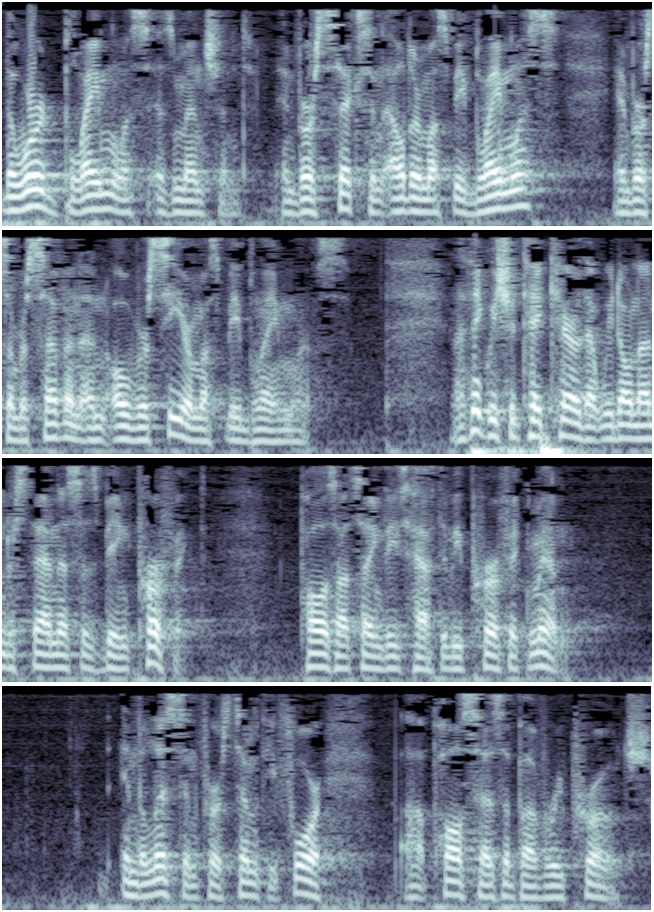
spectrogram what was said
the word blameless is mentioned. In verse 6, an elder must be blameless. In verse number 7, an overseer must be blameless. And I think we should take care that we don't understand this as being perfect. Paul is not saying these have to be perfect men. In the list in 1 Timothy 4, uh, Paul says above reproach.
